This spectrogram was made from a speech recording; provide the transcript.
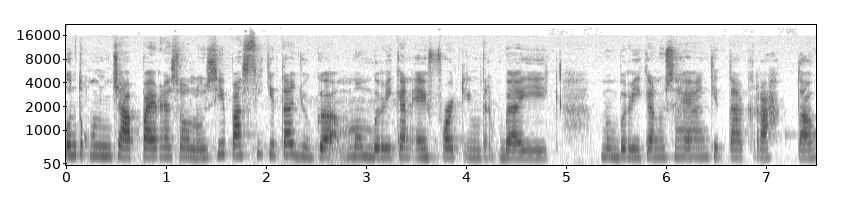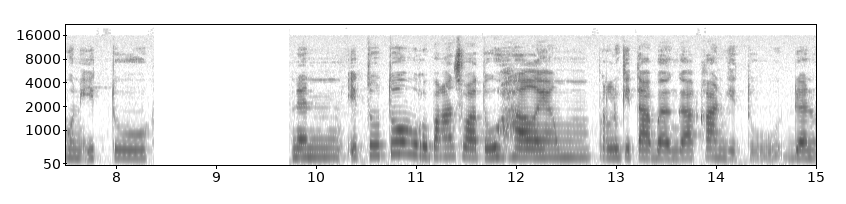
Untuk mencapai resolusi pasti kita juga memberikan effort yang terbaik memberikan usaha yang kita kerah tahun itu. Dan itu tuh merupakan suatu hal yang perlu kita banggakan gitu. Dan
